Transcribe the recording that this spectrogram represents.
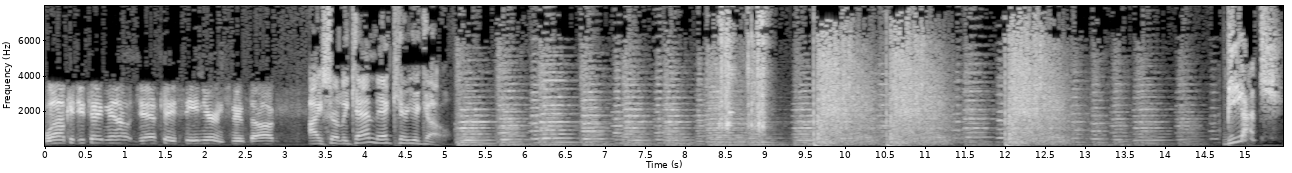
Well, could you take me out JFK Sr. and Snoop Dogg? I certainly can, Nick. Here you go. Biatch.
